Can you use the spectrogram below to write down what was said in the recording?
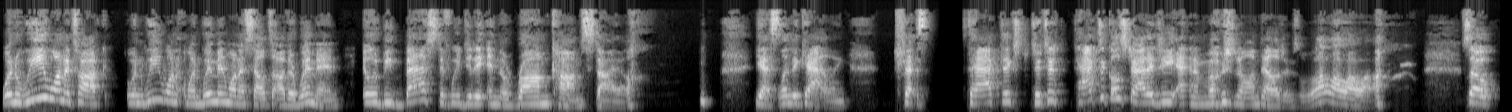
when we want to talk, when we want, when women want to sell to other women, it would be best if we did it in the rom com style. yes, Linda Catling. Tra- tactics, t- t- tactical strategy and emotional intelligence. La la la la. so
